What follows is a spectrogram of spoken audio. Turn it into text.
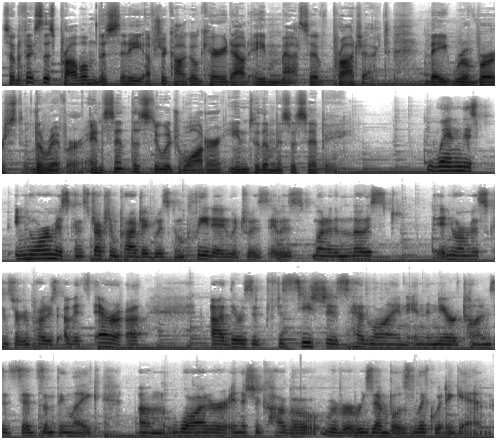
So, to fix this problem, the city of Chicago carried out a massive project. They reversed the river and sent the sewage water into the Mississippi. When this enormous construction project was completed, which was it was one of the most enormous construction projects of its era, uh, there was a facetious headline in the New York Times that said something like, um, "Water in the Chicago River resembles liquid again."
